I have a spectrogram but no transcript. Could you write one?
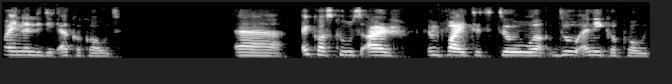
finally the eco code eco schools are invited to uh, do an eco code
